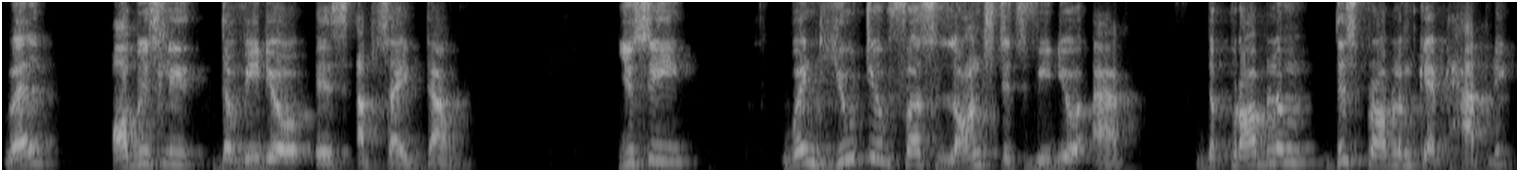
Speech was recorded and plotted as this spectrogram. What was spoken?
Well, obviously, the video is upside down. You see, when YouTube first launched its video app, the problem, this problem kept happening.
